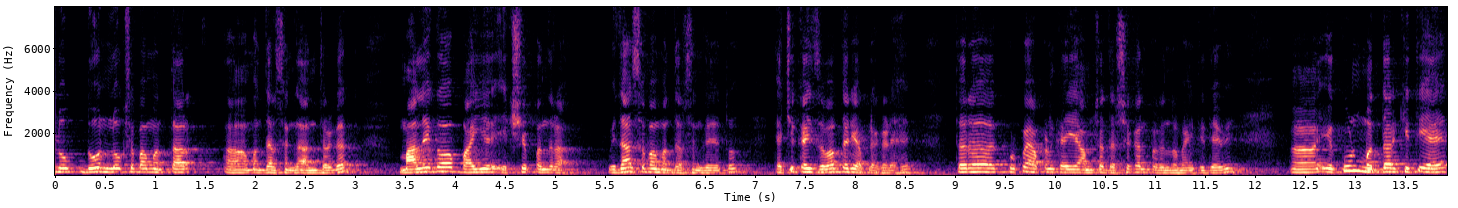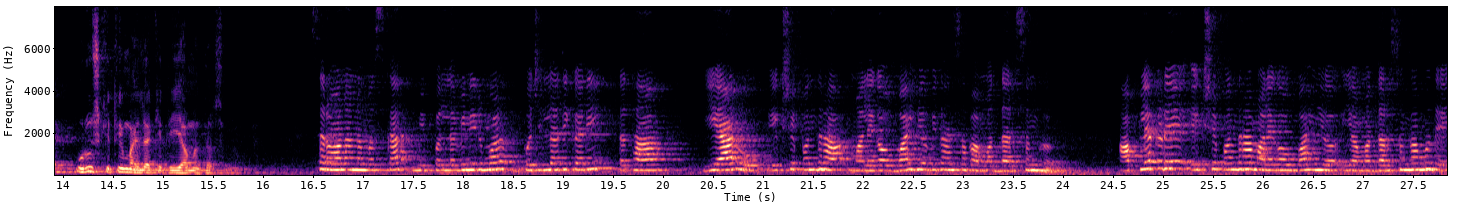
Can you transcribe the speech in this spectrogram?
लोक दोन लोकसभा मतदार मतदारसंघाअंतर्गत मालेगाव बाह्य एकशे पंधरा विधानसभा मतदारसंघ येतो. याची काही जबाबदारी आपल्याकडे आहे. तर कृपया आपण काही आमच्या दर्शकांपर्यंत माहिती द्यावी. एकूण मतदार किती आहेत? पुरुष किती महिला किती या मतदारसंघात सर्वांना नमस्कार. मी पल्लवी निर्मळ उपजिल्हाधिकारी तथा ए आर ओ एकशे पंधरा मालेगाव बाह्य विधानसभा मतदारसंघ. आपल्याकडे एकशे पंधरा मालेगाव बाह्य या मतदारसंघामध्ये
